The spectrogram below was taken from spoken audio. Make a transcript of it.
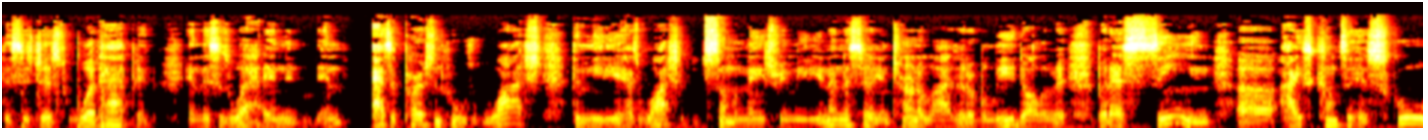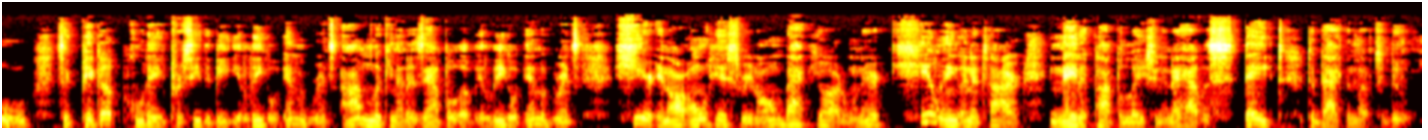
This is just what happened, and this is what and and as a person who's watched the media, has watched some of mainstream media, not necessarily internalized it or believed all of it, but has seen uh, ICE come to his school to pick up who they perceive to be illegal immigrants, I'm looking at an example of illegal immigrants here in our own history, in our own backyard, when they're killing an entire native population and they have a state to back them up to do it.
